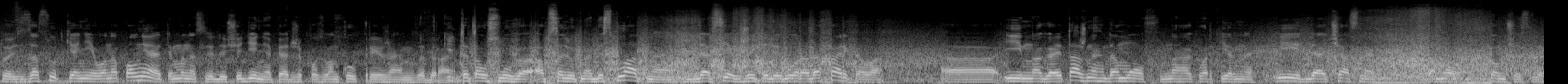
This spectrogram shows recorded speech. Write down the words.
То есть за сутки они его наполняют, и мы на следующий день, опять же, по звонку приезжаем и забираем. Эта услуга абсолютно бесплатная для всех жителей города Харькова э, и многоэтажных домов, многоквартирных, и для частных домов в том числе.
